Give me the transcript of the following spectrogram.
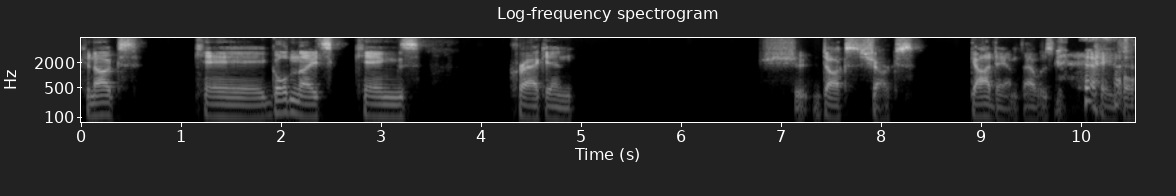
Canucks, King, Golden Knights, Kings, Kraken, sh- Ducks, Sharks. Goddamn, that was painful.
